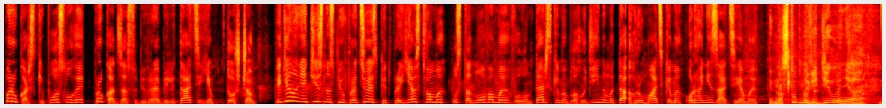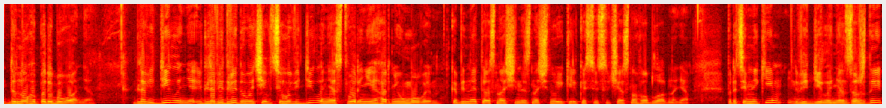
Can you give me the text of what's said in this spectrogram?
перукарські послуги, прокат засобів реабілітації тощо. Відділення тісно співпрацює з підприємствами, установами, волонтерськими, благодійними та громадськими організаціями. Наступне відділення денного перебування. Для відділення для відвідувачів цього відділення створені гарні умови. Кабінети оснащені значною кількістю сучасного обладнання. Працівники відділення завжди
